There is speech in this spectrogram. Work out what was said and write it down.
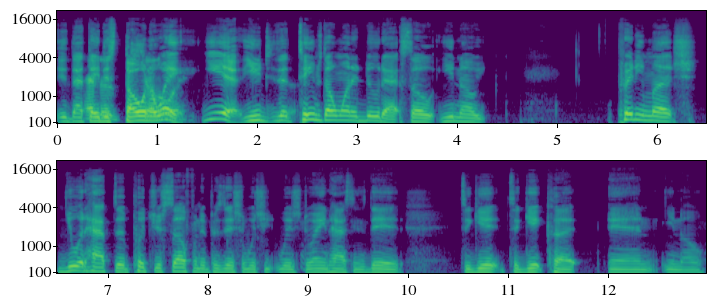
just that they just throw it away. away. Yeah, you the Yeah. teams don't want to do that. So you know, pretty much you would have to put yourself in a position which which Dwayne Haskins did to get to get cut, and you know,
